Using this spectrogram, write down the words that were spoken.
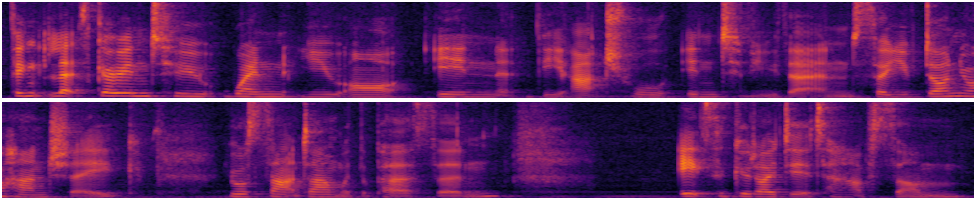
I think let's go into when you are in the actual interview then. So you've done your handshake, you're sat down with the person. it's a good idea to have some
